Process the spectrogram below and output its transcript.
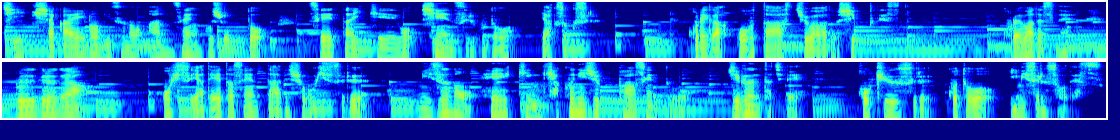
地域社会の水の安全保障と生態系を支援することを約束する。これがウォータースチュワードシップです。これはですね、Google がオフィスやデータセンターで消費する水の平均120%を自分たちで補給することを意味するそうです。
